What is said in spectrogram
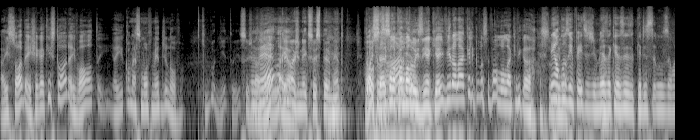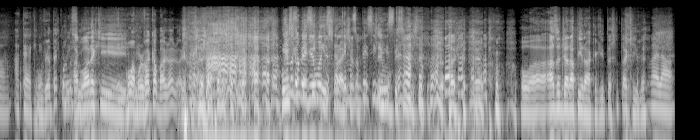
Aí sobe, aí chega aqui, estoura, e volta, e aí começa o movimento de novo. Que bonito isso, Tá já. vendo? Nunca imaginei que seu experimento Olha, se você trouxesse colocar uma luzinha aqui, aí vira lá aquele que você falou lá, que fica Tem subindo. alguns enfeites de mesa que às vezes que eles usam a, a técnica. Vamos ver até Fica quando. Agora que... O amor vai acabar já já. Por isso Temos que eu um peguei uma de pessimista, Sprite. temos um Tem pessimista. pessimista. Ou a asa de Arapiraca que tá, tá aqui, né? Vai lá.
